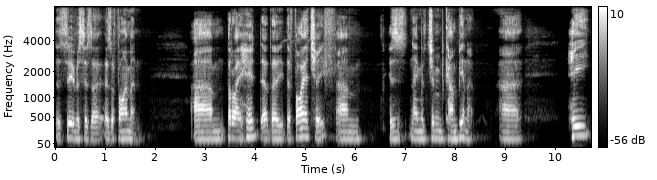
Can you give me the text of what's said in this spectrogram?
the service as a as a fireman. Um, but I had uh, the the fire chief. Um, his name was Jim Cambennett. Uh, he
